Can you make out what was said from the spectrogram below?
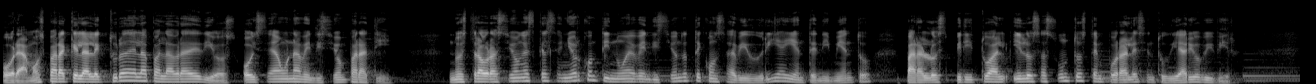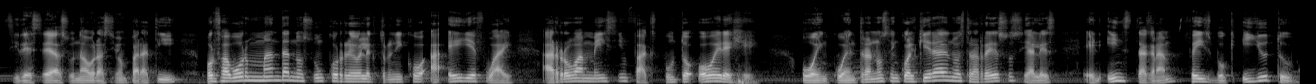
Oramos para que la lectura de la palabra de Dios hoy sea una bendición para ti nuestra oración es que el Señor continúe bendiciéndote con sabiduría y entendimiento para lo espiritual y los asuntos temporales en tu diario vivir. Si deseas una oración para ti, por favor mándanos un correo electrónico a afy.amazingfacts.org o encuéntranos en cualquiera de nuestras redes sociales en Instagram, Facebook y YouTube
